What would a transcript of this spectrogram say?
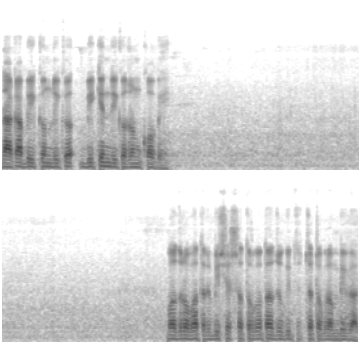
ঢাকা বিকেন্দ্রীক- বিকেন্দ্রীকরণ কবে? বজ্রপাতের বিশেষ সতর্কতা যুগিত চট্টগ্রাম বিভাগ।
